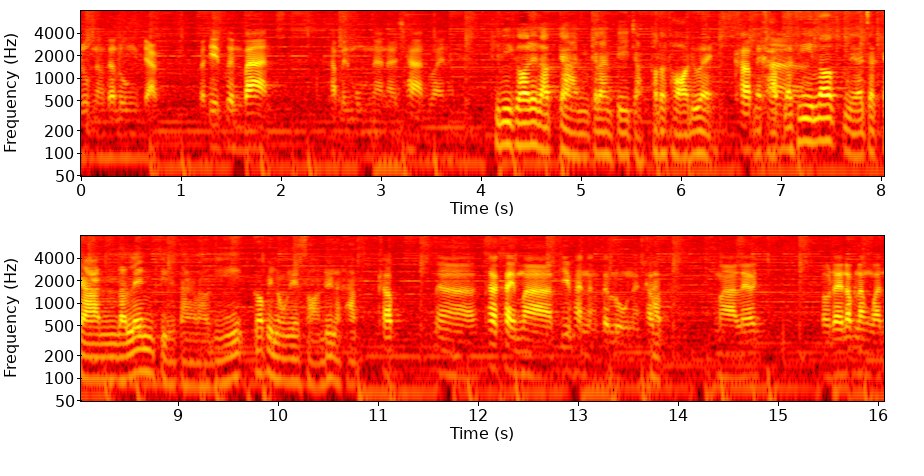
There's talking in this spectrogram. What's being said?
รูปหนังตะลุงจากประเทศเพื่อนบ้านทำเป็นมุมนานาชาติไว้นะ ที่นี่ก็ได้รับการการันตีจากทททด้วยครับนะครับอ่า และที่นี่นอกเหนือจากการละเล่นสิ่งต่างๆเหล่านี้ ก็เป็นโรงเรียนสอนด้วยเหรอครับ ครับอ่าถ้าใครมาพิพิธภัณฑ์หนังตะลุงนะครับ ครับมาแล้ว เราได้รับรางวัล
